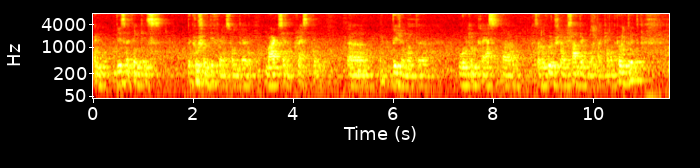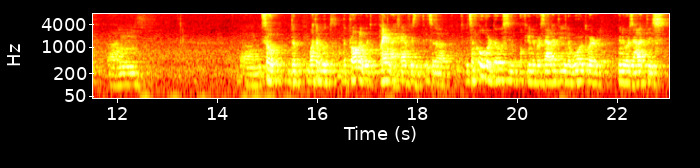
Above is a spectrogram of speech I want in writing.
And this, I think, is the crucial difference from the Marxian classical uh, vision of the working class uh, as a revolutionary subject, but I cannot go into it. Um, um, so the, what I would, the problem with plan I have is that it's, a, it's an overdose of universality in a world where universality is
